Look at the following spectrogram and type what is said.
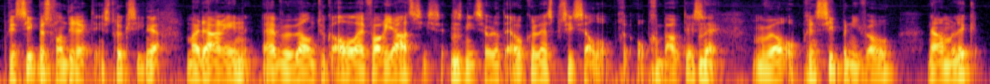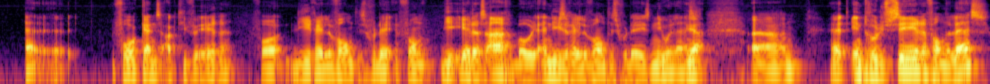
principes van directe instructie. Ja. Maar daarin hebben we wel natuurlijk allerlei variaties. Het is hm. niet zo dat elke les precies hetzelfde op, opgebouwd is. Nee. Maar wel op principeniveau. Namelijk eh, voorkennis activeren voor, die relevant is voor de, van, die eerder is aangeboden en die is relevant is voor deze nieuwe les. Ja. Uh, het introduceren van de les,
